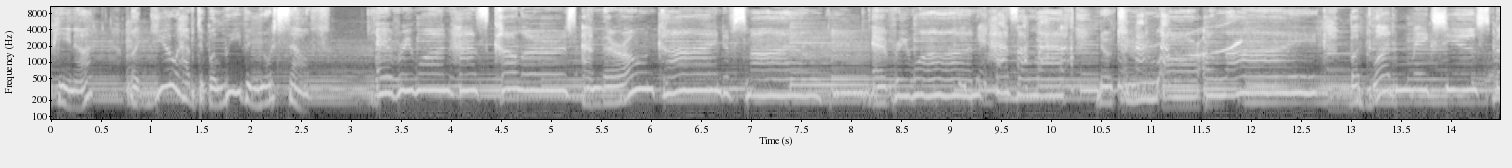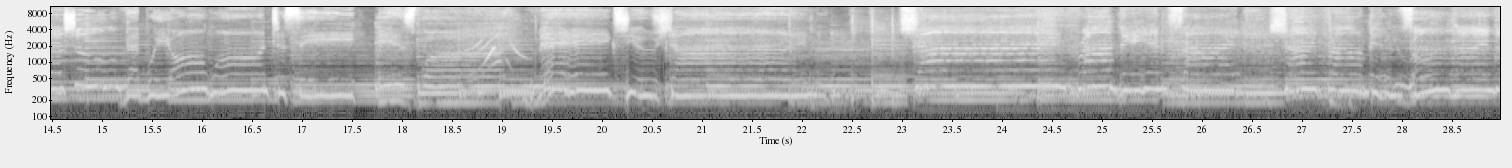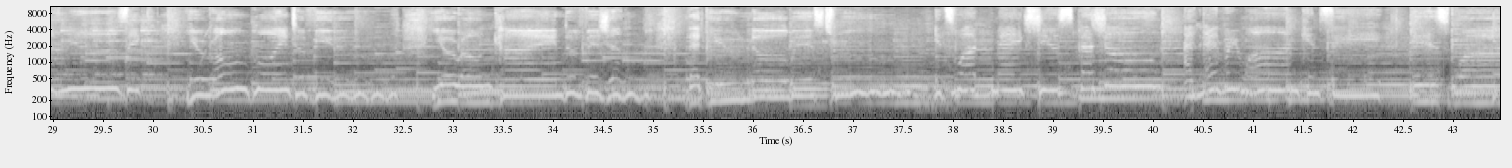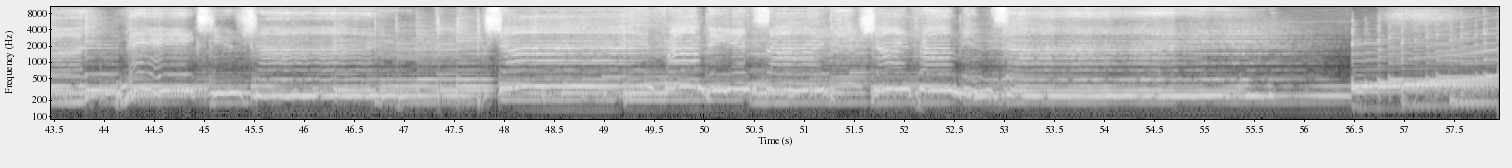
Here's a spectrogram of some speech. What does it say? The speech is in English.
Peanut, but you have to believe in yourself. Everyone has colors and their own kind of smile. Everyone has a laugh, no two are alike. But what makes you special that we all want to see is what makes you shine. Point of view, your own kind of vision that you know is true. It's what makes you special, and everyone can see is what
